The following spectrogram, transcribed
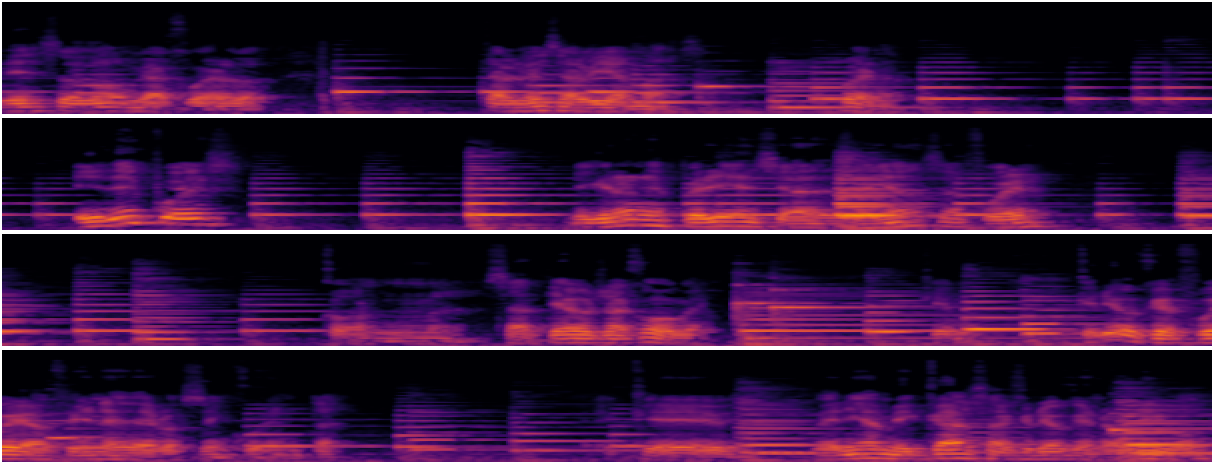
De esos dos me acuerdo. Tal vez había más. Bueno. Y después, mi gran experiencia de enseñanza fue con Santiago Jacobe, que creo que fue a fines de los 50 que venía a mi casa, creo que en Olivos,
